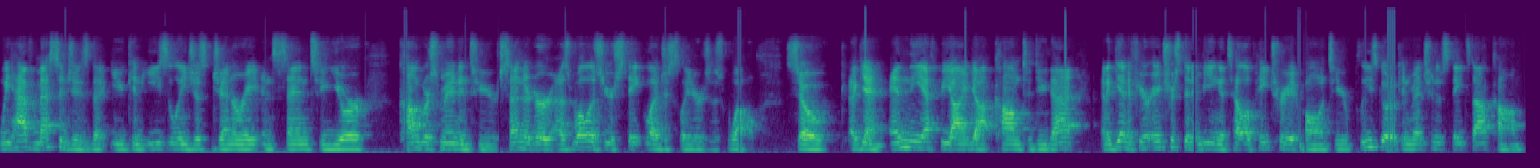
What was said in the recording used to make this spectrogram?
we have messages that you can easily just generate and send to your congressman and to your senator, as well as your state legislators as well. So again, endthefbi.com to do that. And again, if you're interested in being a telepatriot volunteer, please go to conventionofstates.com,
